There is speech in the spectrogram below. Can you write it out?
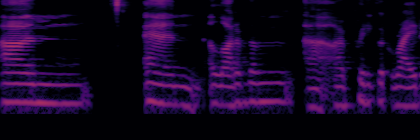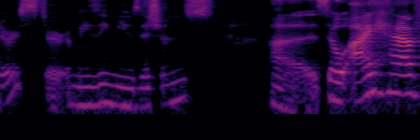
um, and a lot of them uh, are pretty good writers. They're amazing musicians uh, so I have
